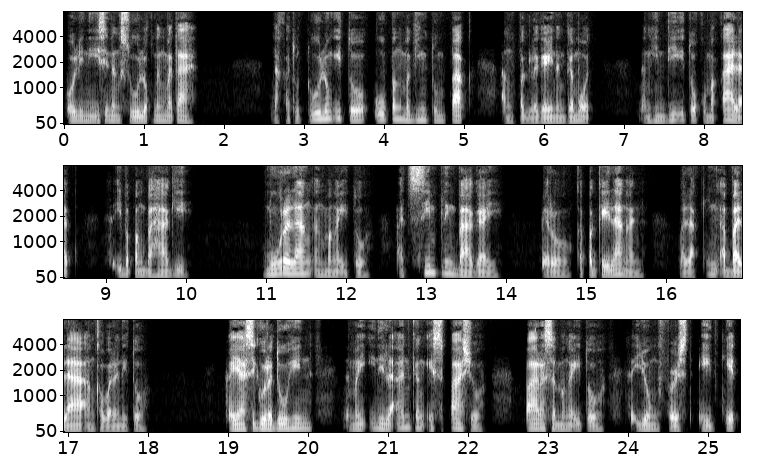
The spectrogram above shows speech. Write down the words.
o linisin ang sulok ng mata. Nakatutulong ito upang maging tumpak ang paglagay ng gamot nang hindi ito kumakalat sa iba pang bahagi. Mura lang ang mga ito at simpleng bagay, pero kapag kailangan, malaking abala ang kawalan nito. Kaya siguraduhin na may inilaan kang espasyo para sa mga ito sa iyong first aid kit.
